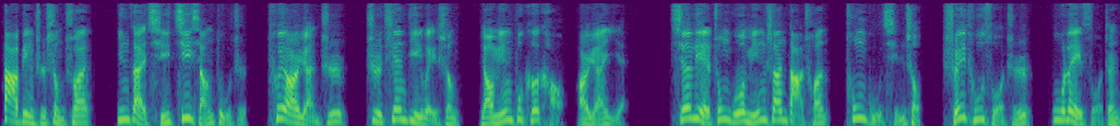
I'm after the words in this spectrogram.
大病是盛衰，因在其积祥度之，推而远之，至天地未生，杳冥不可考而远也。先列中国名山大川，通古禽兽，水土所植，物类所珍，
